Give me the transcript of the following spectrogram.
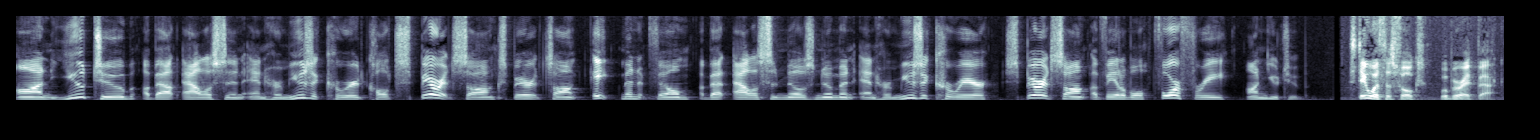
on YouTube about Allison and her music career called Spirit Song. Spirit Song, eight minute film about Allison Mills Newman and her music career. Spirit Song available for free on YouTube. Stay with us, folks. We'll be right back.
